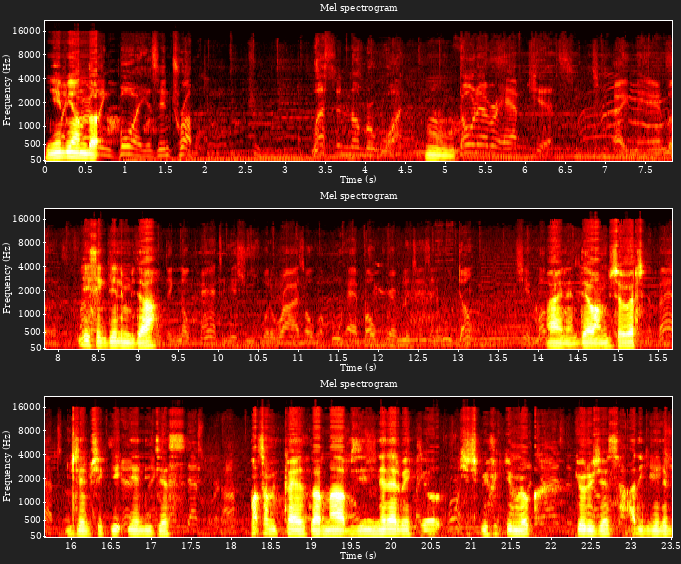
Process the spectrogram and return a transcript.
Niye bir anda... Hmm. Neyse gidelim bir daha. Aynen devam. Bu sefer güzel bir şekilde ilerleyeceğiz. Pasifik kayalıklarına bizi neler bekliyor hiçbir fikrim yok. Göreceğiz. Hadi gidelim.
